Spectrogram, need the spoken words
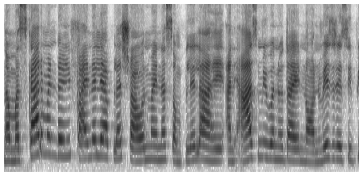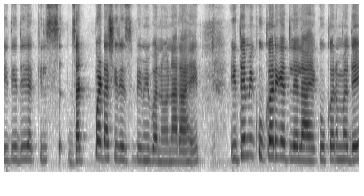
नमस्कार मंडळी फायनली आपला श्रावण महिना संपलेला आहे आणि आज मी बनवत आहे नॉनव्हेज रेसिपी ती देखील स- झटपट अशी रेसिपी मी बनवणार आहे. इथे मी कुकर घेतलेला आहे. कुकरमध्ये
